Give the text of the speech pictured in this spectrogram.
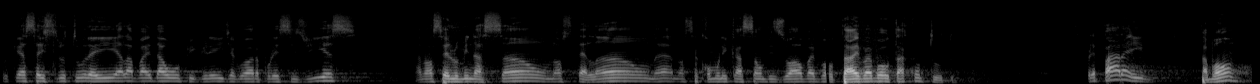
porque essa estrutura aí ela vai dar um upgrade agora por esses dias. A nossa iluminação, nosso telão, né, a nossa comunicação visual vai voltar e vai voltar com tudo. Se prepara aí, tá bom?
